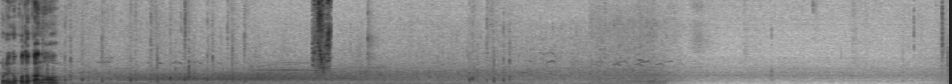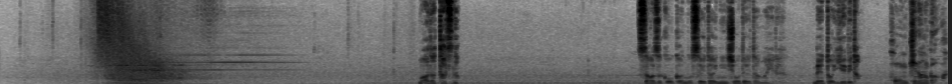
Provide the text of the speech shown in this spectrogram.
これのことかな？まだ立つな。SARS 交換の生体認証データがいる。目と指だ。本気なのか？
